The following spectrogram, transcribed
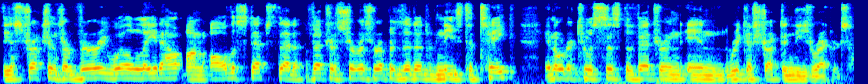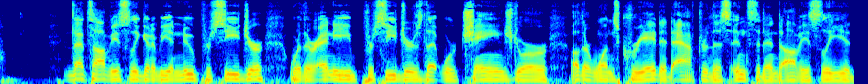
The instructions are very well laid out on all the steps that a veteran service representative needs to take in order to assist the veteran in reconstructing these records that's obviously going to be a new procedure. Were there any procedures that were changed or other ones created after this incident? Obviously, you,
